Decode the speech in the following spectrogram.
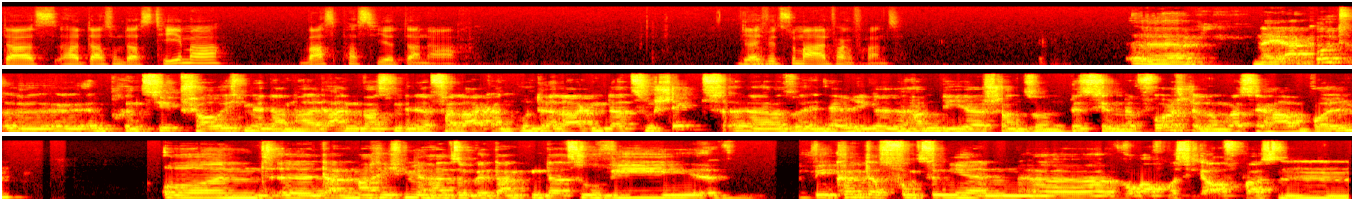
das hat das und das Thema was passiert danach? Vielleicht ja. willst du mal anfangen, Franz. Äh, naja, gut, äh, im Prinzip schaue ich mir dann halt an, was mir der Verlag an Unterlagen dazu schickt. Äh, also in der Regel haben die ja schon so ein bisschen eine Vorstellung, was sie haben wollen. Und äh, dann mache ich mir halt so Gedanken dazu, wie, wie könnte das funktionieren, äh, worauf muss ich aufpassen,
